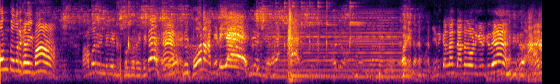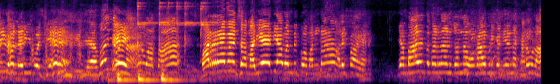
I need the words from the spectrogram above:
வந்தவர்களை வா. அமருங்கள் என்று சொல்வதை விட. நீ போடா வெளியே. இதுக்கெல்லாம் தண்டனை உனக்கு இருக்குது. அழிவுகள் நெருங்கி போச்சு. வர்றவன் மரியாதையா வந்து வந்தா அழைப்பாங்க. என் பாதத்தை படுறான்னு சொன்னா உன் கால பிடிக்க நீ என்ன கடவுளா?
